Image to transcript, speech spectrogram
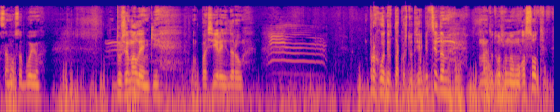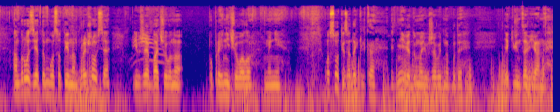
само собою, дуже маленькі. Опа, сірий здоров. Проходив також тут гербіцидом. У мене тут в основному осот, амброзія, тому осотином пройшовся і вже бачу, воно попригнічувало мені осот і за декілька днів, я думаю, вже видно буде, як він зав'яне.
